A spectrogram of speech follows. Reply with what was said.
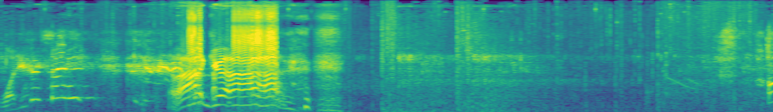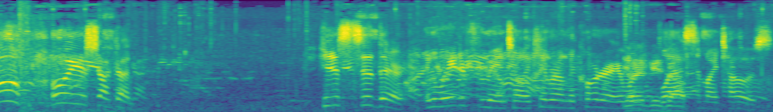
What did you say? Ah, God. Oh! He has shotgun! He just stood there and waited for me until I came around the corner and Good, went good blasted my toes.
